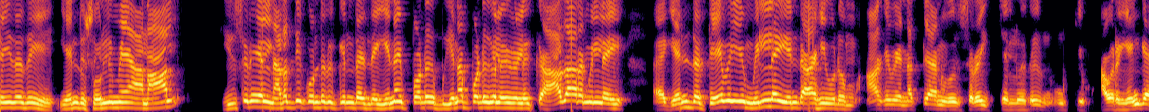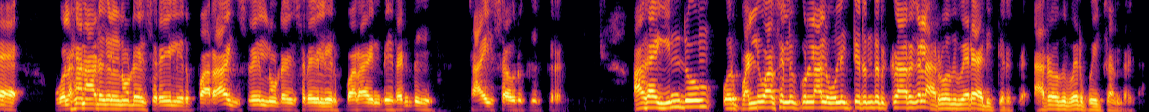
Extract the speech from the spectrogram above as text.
செய்தது என்று சொல்லுமே ஆனால் இஸ்ரேல் நடத்தி கொண்டிருக்கின்ற இந்த இனப்படு இனப்படுகொலைகளுக்கு ஆதாரம் இல்லை எந்த தேவையும் இல்லை என்று ஆகிவிடும் ஆகவே நத்தியானு சிறை செல்வது முக்கியம். அவர் எங்க உலக நாடுகளினுடைய சிறையில் இருப்பாரா இஸ்ரேலினுடைய சிறையில் இருப்பாரா என்று ரெண்டு சாய்ஸ் அவருக்கு இருக்கிறது. ஆக இன்றும் ஒரு பள்ளிவாசலுக்குள்ளால் ஒழித்திருந்திருக்கிறார்கள் அறுபது பேரை அடித்திருக்கு அறுபது பேர் போய் சேர்ந்திருக்காங்க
